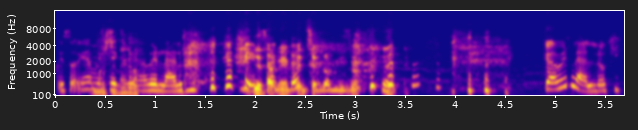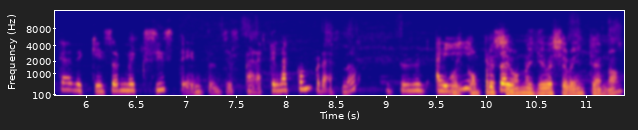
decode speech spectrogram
pues obviamente cabe la, Yo también pensé lo mismo. cabe la lógica de que eso no existe, entonces, ¿para qué la compras, no? Entonces, ahí... El cómprese son- uno y llévese 20, ¿no?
